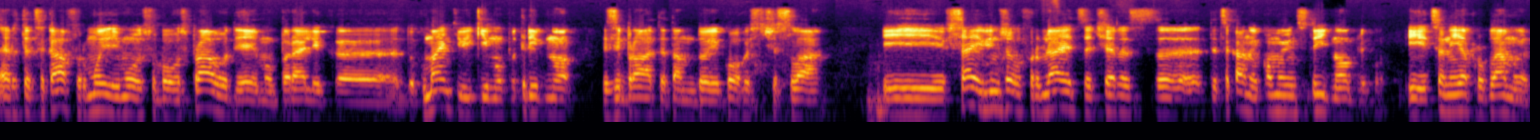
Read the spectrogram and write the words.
РТЦК формує йому особову справу, дає йому перелік е, документів, які йому потрібно зібрати там до якогось числа. І все, і він вже оформляється через е, ТЦК, на якому він стоїть на обліку. І це не є проблемою.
